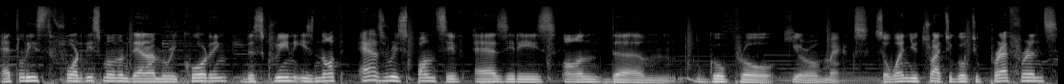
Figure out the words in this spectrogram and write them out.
At least for this moment that I'm recording, the screen is not as responsive as it is on the um, GoPro Hero Max. So when you try to go to preference,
